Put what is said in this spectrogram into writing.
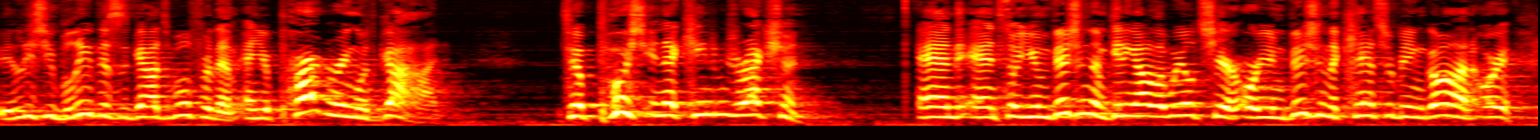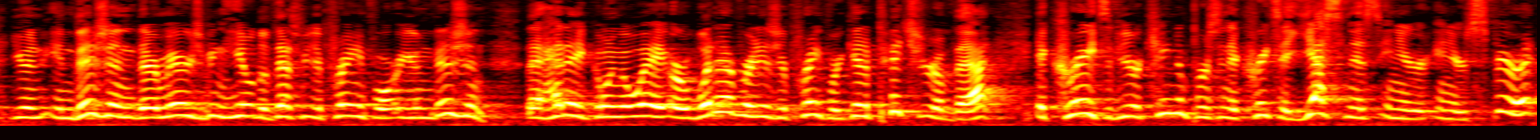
At least you believe this is God's will for them, and you're partnering with God to push in that kingdom direction. And, and so you envision them getting out of the wheelchair, or you envision the cancer being gone, or you envision their marriage being healed if that's what you're praying for, or you envision the headache going away, or whatever it is you're praying for. Get a picture of that. It creates, if you're a kingdom person, it creates a yesness in your, in your spirit,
